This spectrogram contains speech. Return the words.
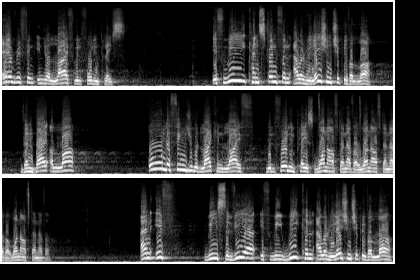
everything in your life will fall in place. If we can strengthen our relationship with Allah, then by Allah, all the things you would like in life will fall in place one after another, one after another, one after another. And if we severe, if we weaken our relationship with Allah,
